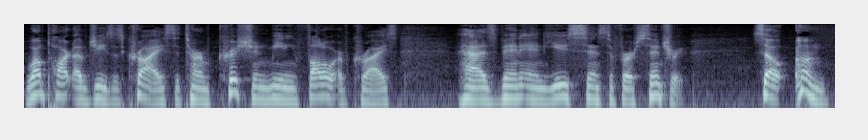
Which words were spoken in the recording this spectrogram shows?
One part of Jesus Christ, the term Christian, meaning follower of Christ, has been in use since the first century. So,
